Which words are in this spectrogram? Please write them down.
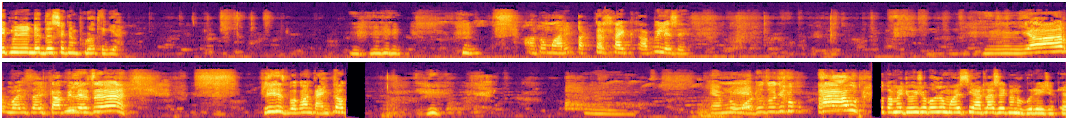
एक मिनट दस सेकंड पूरा थी गया हाँ तो मारे टक्कर साइड ले से यार मेरी साइड ले से प्लीज भगवान थैंक तो એમનું મોઢું તો જો આવ તમે જોઈ શકો છો મહેશથી આટલા સેકન્ડ ઉભી રહી શકે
